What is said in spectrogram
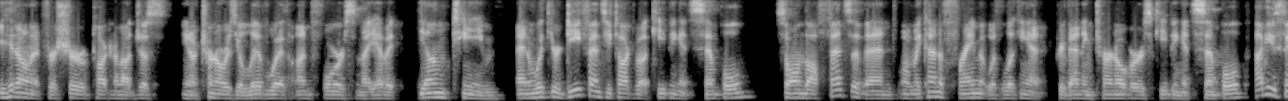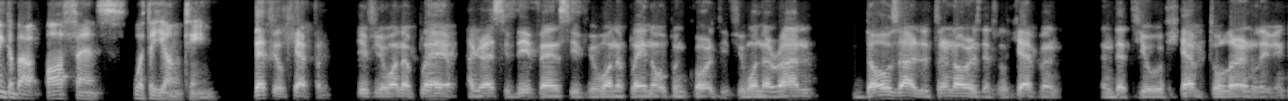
you hit on it for sure, talking about just, you know, turnovers you live with, unforced, and that you have a young team. And with your defense, you talked about keeping it simple. So on the offensive end, when we kind of frame it with looking at preventing turnovers, keeping it simple, how do you think about offense with a young team? That will happen. If you want to play aggressive defense, if you want to play an open court, if you want to run, those are the turnovers that will happen and that you have to learn living.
